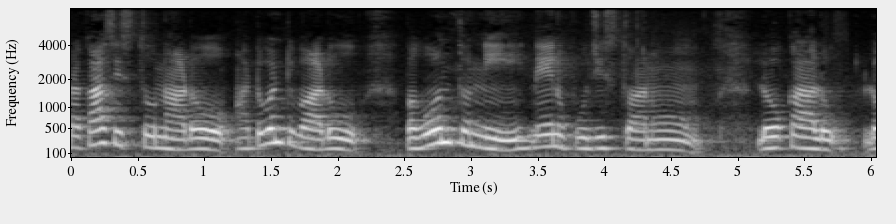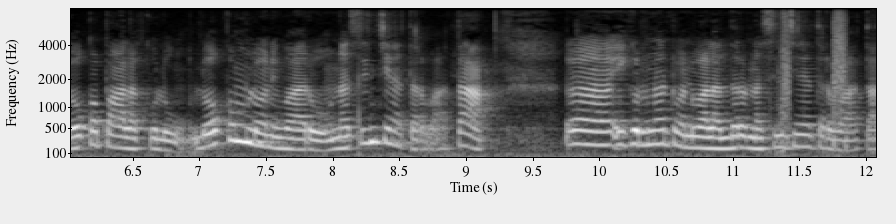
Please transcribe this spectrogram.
ప్రకాశిస్తున్నాడో అటువంటి వాడు భగవంతుణ్ణి నేను పూజిస్తాను. లోకాలు లోకపాలకులు లోకంలోని వారు నశించిన తర్వాత ఇక్కడ ఉన్నటువంటి వాళ్ళందరూ నశించిన తర్వాత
